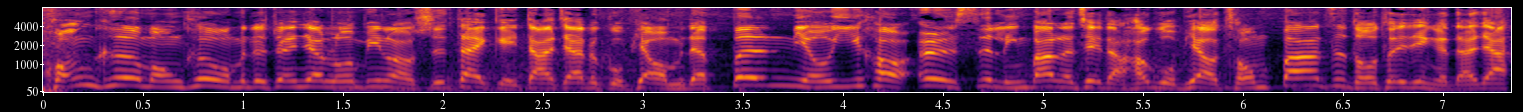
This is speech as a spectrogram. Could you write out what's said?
狂贺猛贺！我们的专家罗文斌老师带给大家的股票，我们的奔牛一号二四零八的这档好股票，从八字头推荐给大家，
